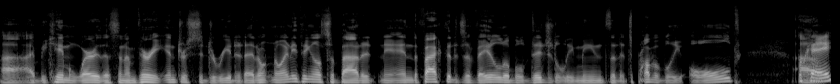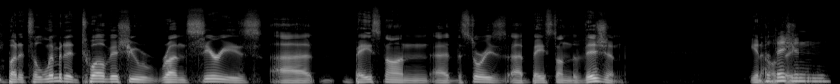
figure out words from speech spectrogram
uh, I became aware of this, and I'm very interested to read it. I don't know anything else about it, and, and the fact that it's available digitally means that it's probably old. Uh, Okay. but it's a limited 12 issue run series uh, based on uh, the stories uh, based on the Vision. You know, The Vision.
